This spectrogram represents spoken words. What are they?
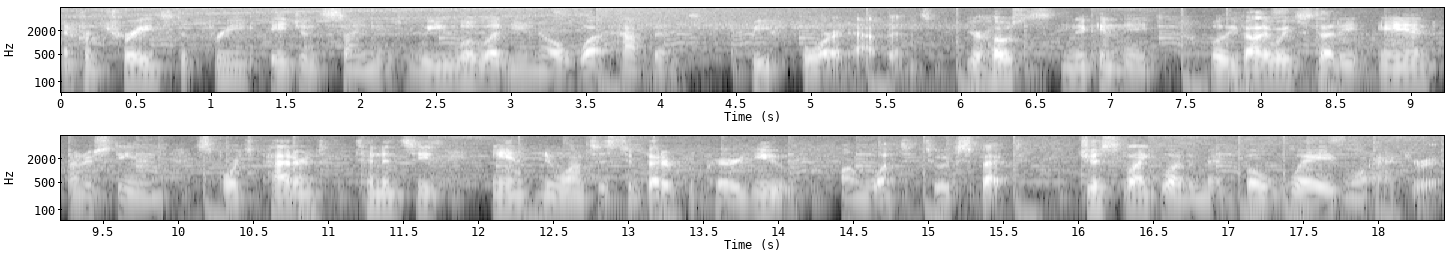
and from trades to free agent signings, we will let you know what happens before it happens. Your hosts, Nick and Nate, will evaluate, study, and understand sports patterns, tendencies, and nuances to better prepare you on what to expect. Just like Weathermen, but way more accurate.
